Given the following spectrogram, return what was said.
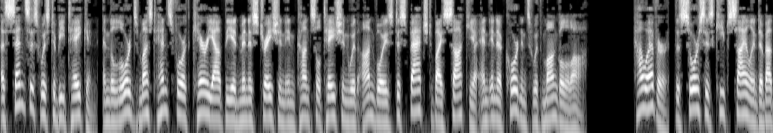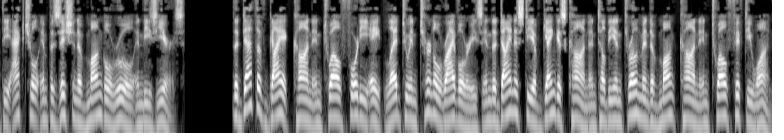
A census was to be taken, and the lords must henceforth carry out the administration in consultation with envoys dispatched by Sakya and in accordance with Mongol law. However, the sources keep silent about the actual imposition of Mongol rule in these years. The death of Güyük Khan in 1248 led to internal rivalries in the dynasty of Genghis Khan until the enthronement of Möngke Khan in 1251.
